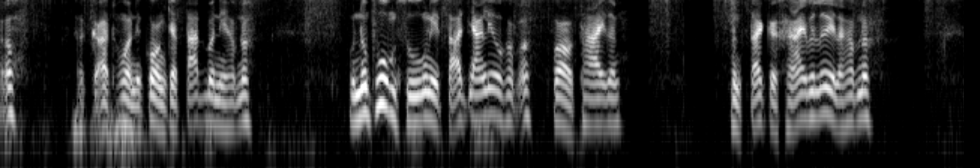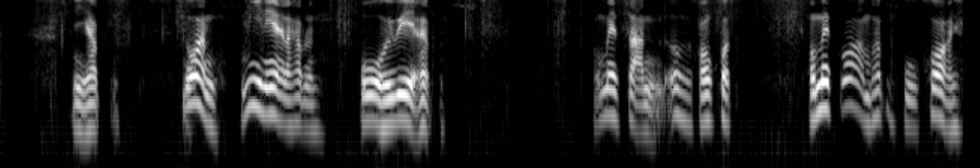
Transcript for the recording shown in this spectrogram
เอ้า อากาศร้อนในกล้องจะตัดบ่นี่ครับเนาะอุณหภูมิสูงนี่ตัดยางเร็วครับเอ้าฝ้าทายกันมันตัดก็หายไปเลยแหละครับเนาะนี่ครับนอนมีเนี่ยแหละครับโอ้ยเวครับของแม่สันโอ้ยของกดของแม่ก้อมครับผูกข้อนี่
